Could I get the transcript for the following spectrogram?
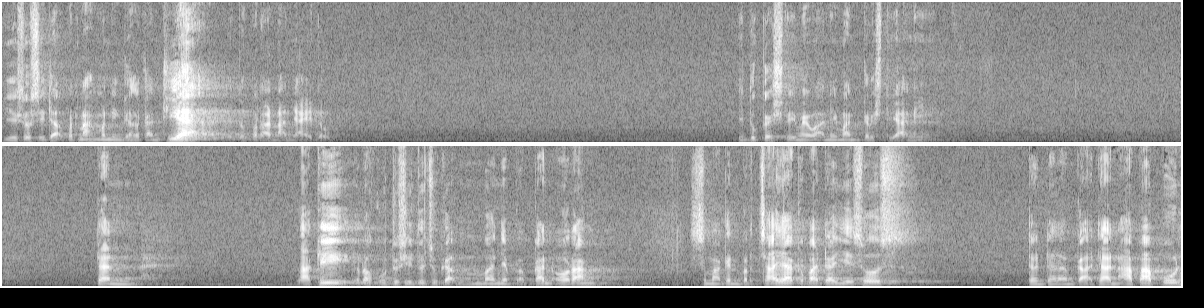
Yesus tidak pernah meninggalkan dia itu peranannya itu itu keistimewaan iman Kristiani dan lagi Roh Kudus itu juga menyebabkan orang semakin percaya kepada Yesus dan dalam keadaan apa pun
